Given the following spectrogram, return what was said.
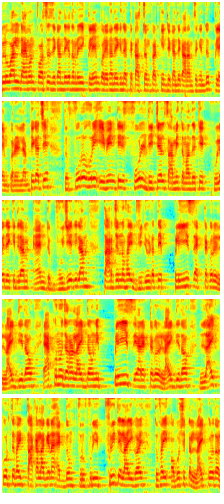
গ্লোবাল ডায়মন্ড প্রসেস এখান থেকে তোমরা যদি ক্লেম করো, এখান থেকে কিন্তু একটা কাস্টম কার্ড কিন্তু এখান থেকে আরামসে কিন্তু ক্লেম করে নিলাম, ঠিক আছে? তো পুরোপুরি ইভেন্টের ফুল ডিটেলস আমি তোমাদেরকে খুলে দেখিয়ে দিলাম অ্যান্ড বুঝিয়ে দিলাম। তার জন্য ভাই ভিডিওটাতে প্লিজ একটা করে লাইক দিয়ে দাও। এখনও যারা লাইক দাওনি প্লিজ আর একটা করে লাইক দিয়ে দাও। লাইক করতে ভাই টাকা লাগে না, একদম পুরোপুরি ফ্রিতে লাইক হয়। তো ভাই অবশ্যই একটা লাইক করে দাও।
